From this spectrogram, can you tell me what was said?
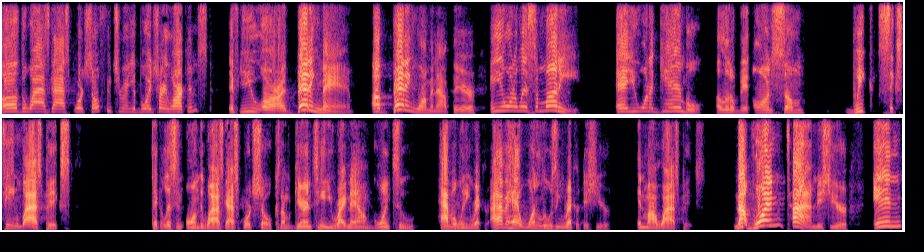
of the Wise Guy Sports Show featuring your boy Trey Larkins. If you are a betting man, a betting woman out there, and you want to win some money and you want to gamble a little bit on some week 16 wise picks, take a listen on the Wise Guy Sports Show because I'm guaranteeing you right now, I'm going to have a winning record. I haven't had one losing record this year in my wise picks. Not one time this year in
